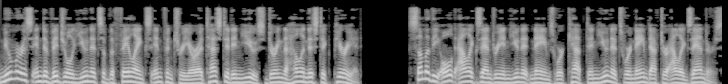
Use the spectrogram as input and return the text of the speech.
Numerous individual units of the phalanx infantry are attested in use during the Hellenistic period. Some of the old Alexandrian unit names were kept and units were named after Alexanders.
